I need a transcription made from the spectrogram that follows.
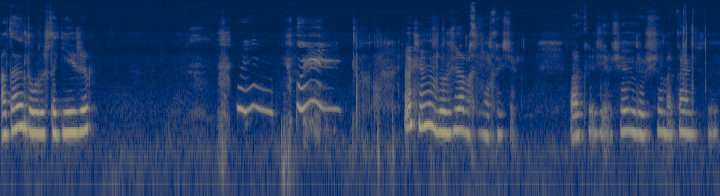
Adana'da olursa gelirim. Ya şunun duruşuna bakın arkadaşlar. Arkadaşlar şunun duruşuna bakar mısınız?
